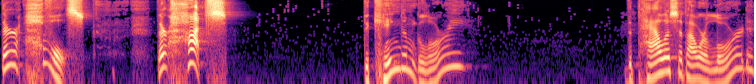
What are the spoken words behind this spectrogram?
They're hovels, they're huts. The kingdom glory, the palace of our Lord.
